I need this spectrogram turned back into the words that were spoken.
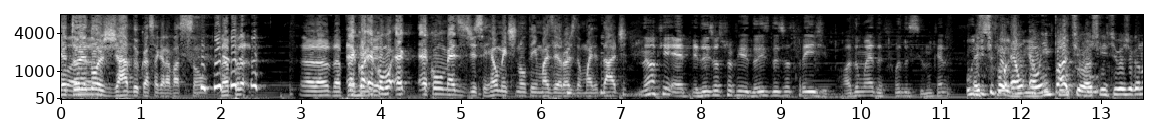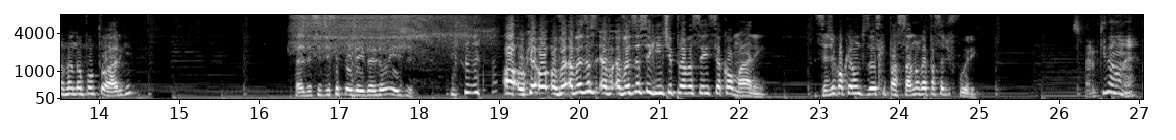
Eu tô enojado com essa gravação. Dá pra. Pra É, co- é como, é, é como o Mads disse, realmente não tem mais heróis da humanidade. Não, ok, é, é dois votos pra Payday 2 e dois votos pra Age. Roda moeda, foda-se, eu não quero. O Mas tipo, é um, é um empate. Eu ponto- acho que a gente vai jogar no random.org pra decidir se Payday 2 ou Luigi. Ó, o que eu, eu, vou- eu vou dizer, eu vou dizer o seguinte pra vocês se acalmarem. Seja qualquer um dos dois que passar, não vai passar de Fury. Espero que não, né?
